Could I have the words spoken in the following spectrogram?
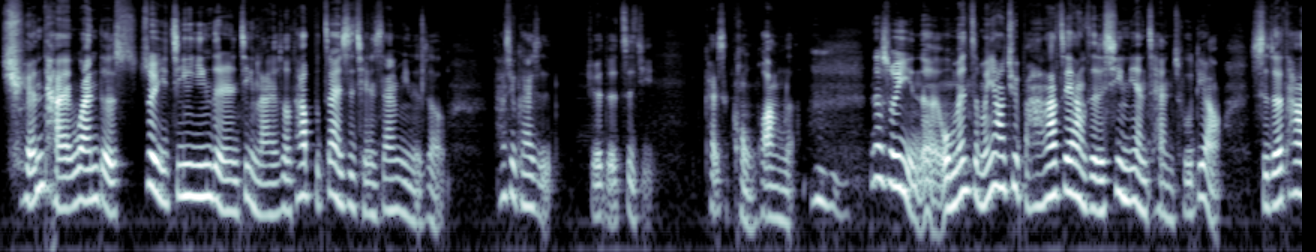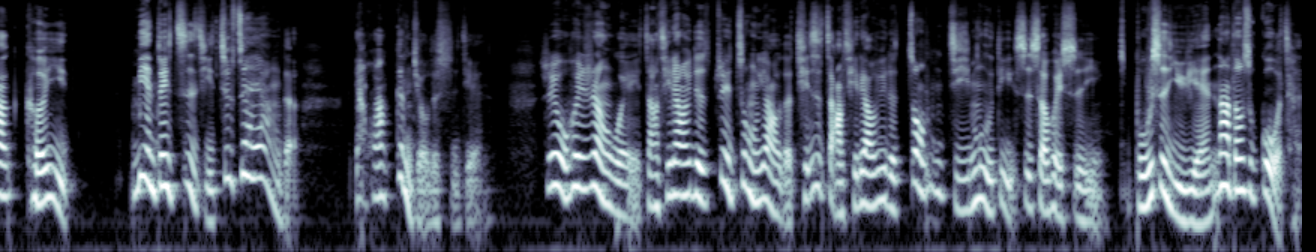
全台湾的最精英的人进来的时候，他不再是前三名的时候，他就开始觉得自己。开始恐慌了，嗯，那所以呢，我们怎么样去把他这样子的信念铲除掉，使得他可以面对自己就这样的，要花更久的时间。所以我会认为，早期疗愈的最重要的，其实早期疗愈的终极目的是社会适应，不是语言，那都是过程。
